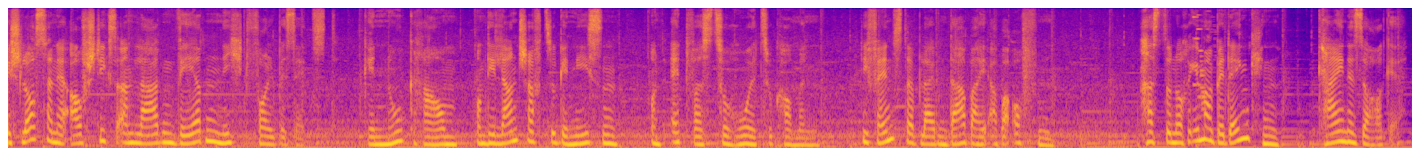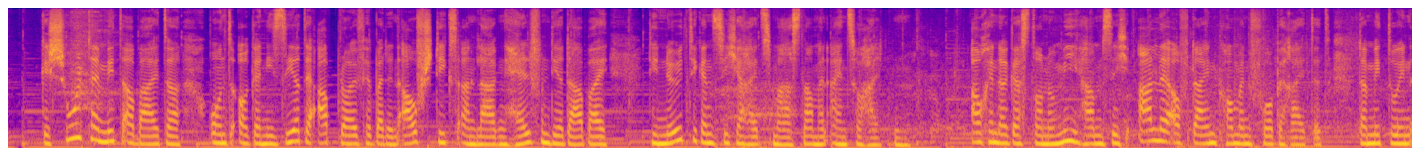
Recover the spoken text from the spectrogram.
Geschlossene Aufstiegsanlagen werden nicht voll besetzt. Genug Raum, um die Landschaft zu genießen und etwas zur Ruhe zu kommen. Die Fenster bleiben dabei aber offen. Hast du noch immer Bedenken? Keine Sorge. Geschulte Mitarbeiter und organisierte Abläufe bei den Aufstiegsanlagen helfen dir dabei, die nötigen Sicherheitsmaßnahmen einzuhalten. Auch in der Gastronomie haben sich alle auf dein Kommen vorbereitet, damit du in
